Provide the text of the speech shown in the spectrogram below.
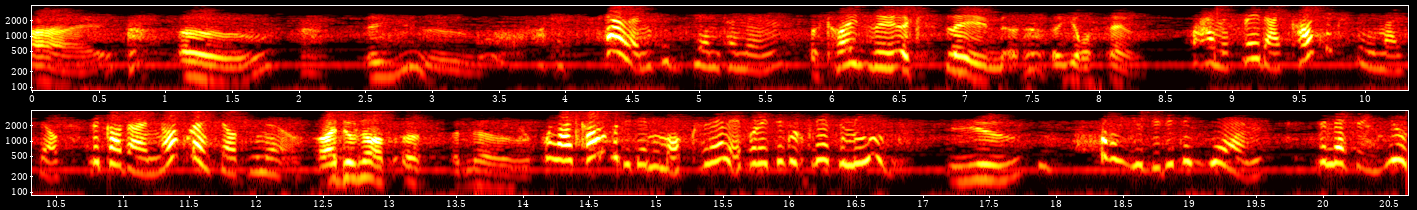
I, O, U. Talented gentleman. Uh, kindly explain uh, yourself. I'm afraid I can't explain myself, because I'm not myself, you know. I do not uh, know. Well, I can't put it any more clearly, for it isn't clear to me. You? Oh, you did it again. The letter U.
